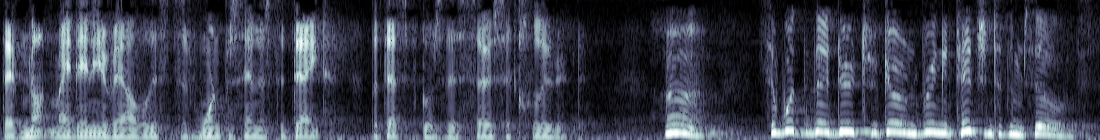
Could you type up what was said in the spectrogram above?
They've not made any of our lists of one percenters to date, but that's because they're so secluded. Huh. So what did they do to go and bring attention to themselves?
